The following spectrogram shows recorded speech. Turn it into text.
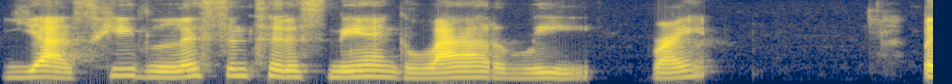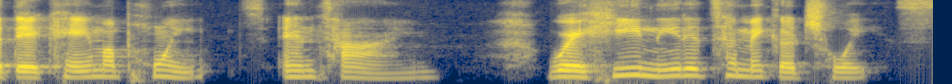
Yes, he listened to this man gladly, right? But there came a point in time where he needed to make a choice.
